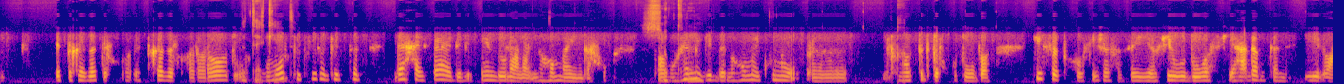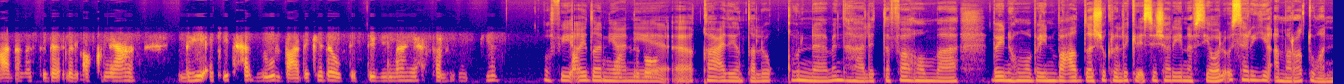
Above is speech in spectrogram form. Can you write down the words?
اتخاذات اتخاذ القرارات. وامور كتيرة جدا. ده هيساعد الاثنين دول على إن هم ينجحوا. فمهم جدا إن هم يكونوا آه، في فتره الخطوبة. في صدق وفي شفافية في وضوح في عدم تمثيل وعدم ارتداء للاقنعه اللي هي أكيد هتزول بعد كده وبتبتدي إنها يحصل. فيها وفي أيضا يعني. آه، قاعدة ينطلقون منها للتفاهم آه، بينهم وبين بعض. شكرا لك الاستشارية النفسية والأسرية أمل رضوان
